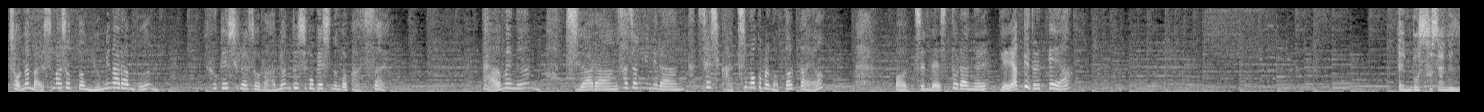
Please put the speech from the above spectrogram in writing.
전에 말씀하셨던 유미나란 분, 휴게실에서 라면 드시고 계시는 걸 봤어요. 다음에는 지아랑 사장님이랑 셋이 같이 먹으면 어떨까요? 멋진 레스토랑을 예약해둘게요. 엠버 소장은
